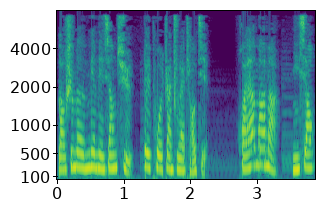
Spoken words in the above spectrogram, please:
老师们面面相觑，被迫站出来调解。淮安妈妈，您消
